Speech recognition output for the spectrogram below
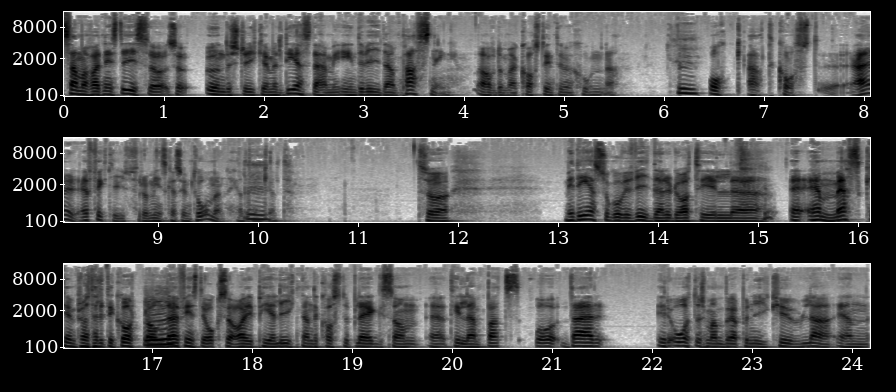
sammanfattningsvis så, så understryker väl dels det här med individanpassning av de här kostinterventionerna. Mm. Och att kost är effektivt för att minska symptomen helt mm. enkelt. Så med det så går vi vidare då till eh, MS, kan vi prata lite kort om. Mm. Där finns det också AIP-liknande kostupplägg som eh, tillämpats. Och där är det åter som man börjar på ny kula. En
